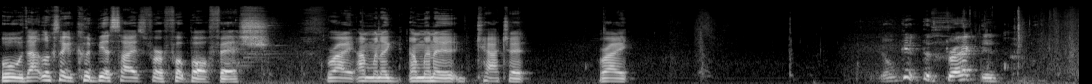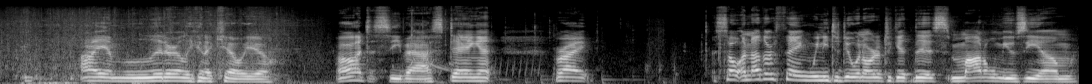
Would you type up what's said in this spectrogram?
Oh, that looks like it could be a size for a football fish. Right, I'm gonna I'm gonna catch it. Right. Don't get distracted. I am literally gonna kill you. Oh, it's a sea bass. Dang it. Right. so another thing we need to do in order to get this model museum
